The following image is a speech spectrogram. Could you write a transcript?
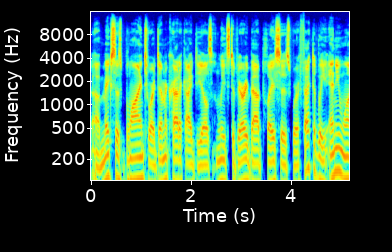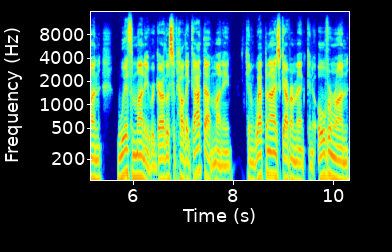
uh, makes us blind to our democratic ideals and leads to very bad places where effectively anyone with money, regardless of how they got that money, can weaponize government, can overrun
